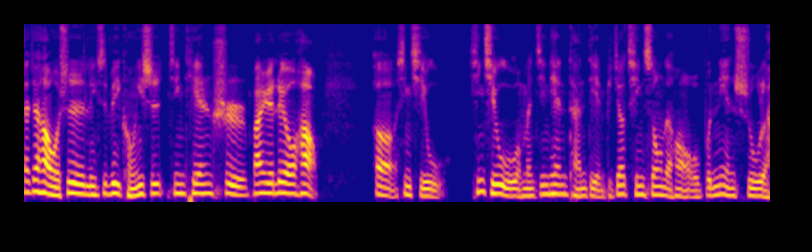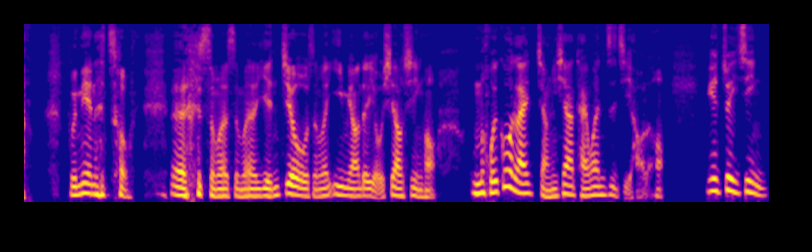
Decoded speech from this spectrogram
大家好，我是林氏璧孔医师。今天是八月六号，呃，星期五。星期五，我们今天谈点比较轻松的哈，我不念书了，不念那种 呃什么什么研究什么疫苗的有效性哈。我们回过来讲一下台湾自己好了哈，因为最近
